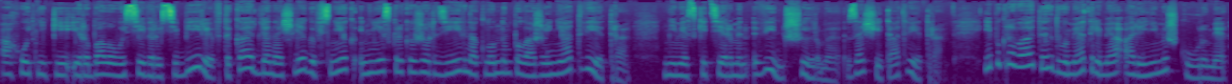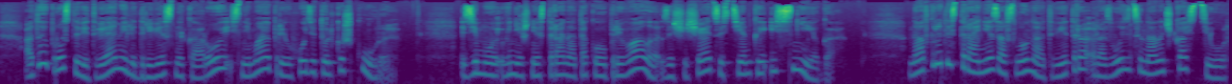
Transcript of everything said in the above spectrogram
Охотники и рыболовы севера Сибири втыкают для ночлега в снег несколько жердей в наклонном положении от ветра, немецкий термин «виндширме» – защита от ветра, и покрывают их двумя-тремя оленями шкурами, а то и просто ветвями или древесной корой, снимая при уходе только шкуры. Зимой внешняя сторона такого привала защищается стенкой из снега. На открытой стороне заслона от ветра разводится на ночь костер.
